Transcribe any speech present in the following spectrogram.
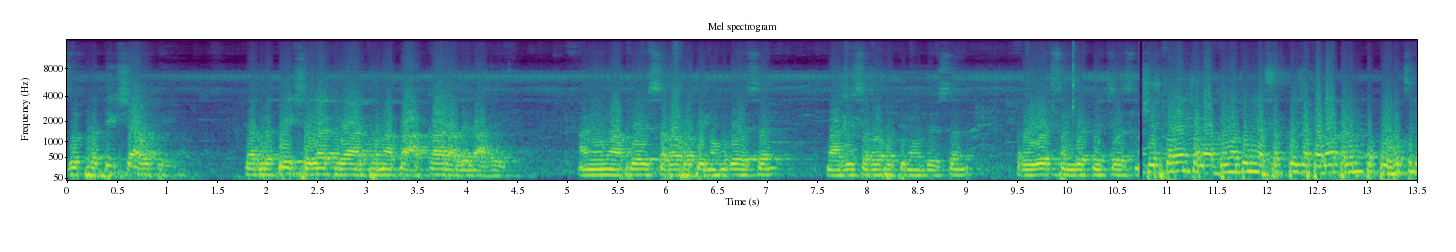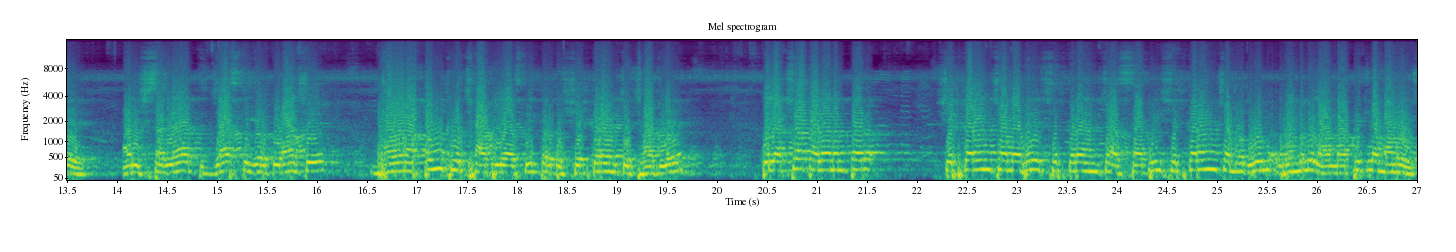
जो प्रतीक्षा होती त्या प्रतीक्षेला खऱ्या अर्थानं आता आकार आलेला आहे. आणि मग आपले सभापती महोदय असेल माजी सभापती महोदय असेल रयत संघटनेचे शेतकऱ्यांच्या माध्यमातून या सत्तेच्या पदापर्यंत पोहोचले आणि सगळ्यात जास्त जर कोणाचे भावना पंख छाटले असतील तर ते शेतकऱ्यांचे छाटले ते लक्षात आल्यानंतर शेतकऱ्यांच्या मध्ये शेतकऱ्यांच्यासाठी शेतकऱ्यांच्या मधून रंगलेला मातीतला माणूस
